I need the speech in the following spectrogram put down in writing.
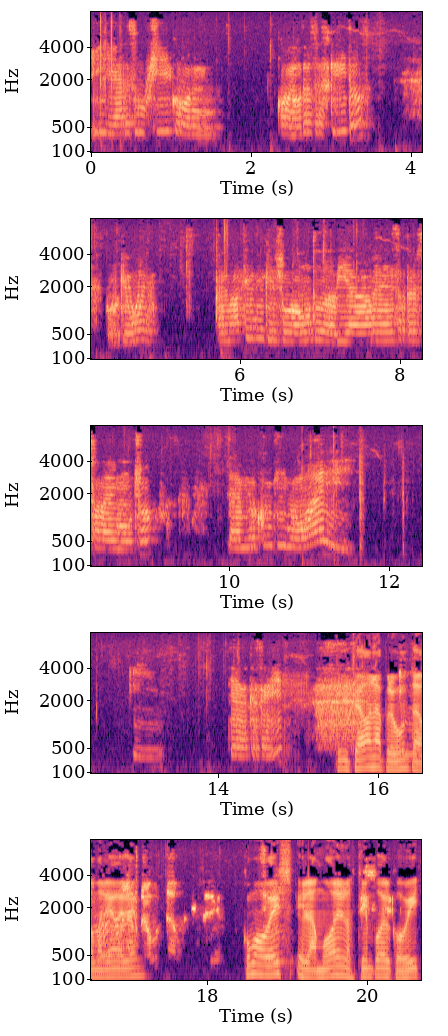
y a resurgir con, con otros escritos, porque bueno, al margen de que yo aún todavía persona y mucho, la vida continúa y, y tiene que seguir. y te hago una pregunta, María Belén. ¿Cómo ves el amor en los tiempos del COVID?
